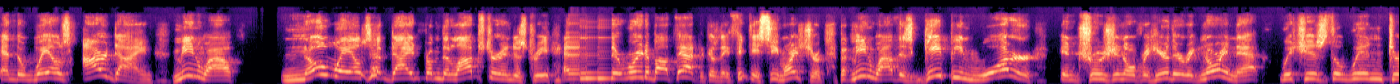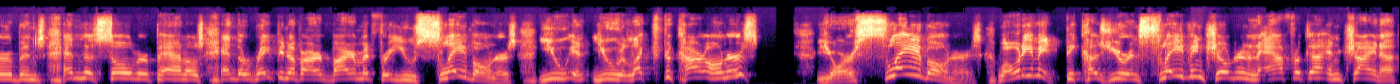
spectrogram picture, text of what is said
and the whales are dying. Meanwhile, no whales have died from the lobster industry, and they're worried about that because they think they see moisture. But meanwhile, this gaping water intrusion over here, they're ignoring that, which is the wind turbines and the solar panels and the raping of our environment for you slave owners, you you electric car owners. You're slave owners. Well, what do you mean? Because you're enslaving children in Africa and China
